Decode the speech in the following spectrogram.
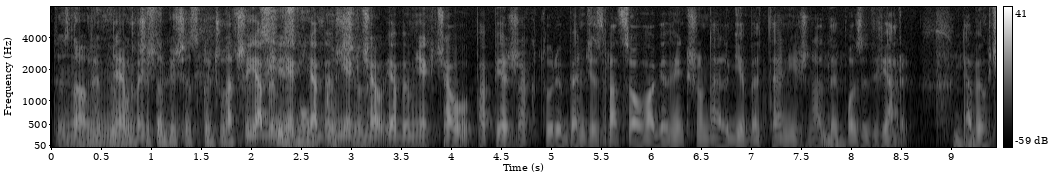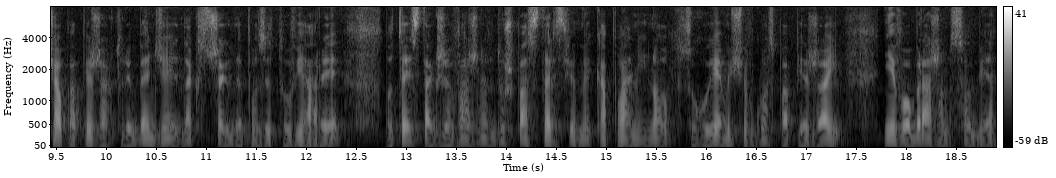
To jest No, dobry nie, wybór, czy myślę- to by się skończyło Znaczy ja bym, nie, ja, bym nie chciał, ja bym nie chciał papieża, który będzie zwracał uwagę większą na LGBT niż na Mhm. depozyt wiary. Ja bym chciał papieża, który będzie jednak strzegł depozytu wiary, bo to jest także ważne w duszpasterstwie. My kapłani no, wsłuchujemy się w głos papieża i nie wyobrażam sobie,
